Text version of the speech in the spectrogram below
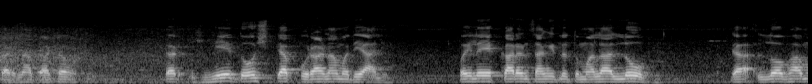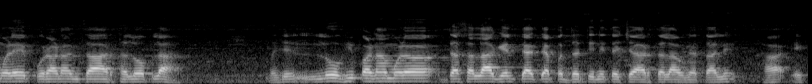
कर्णापाठव तर हे दोष त्या पुराणामध्ये आले. पहिलं एक कारण सांगितलं तुम्हाला लोभ. त्या लोभामुळे पुराणांचा अर्थ लोपला. म्हणजे लोभीपणामुळं जसा लागेल त्या त्या पद्धतीने त्याचे अर्थ लावण्यात आले. हा एक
